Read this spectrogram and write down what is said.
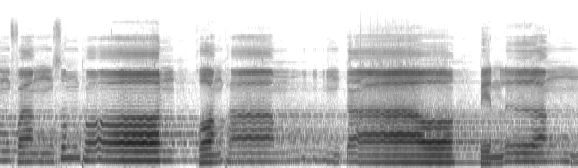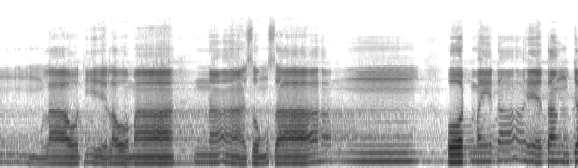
รฟังสุนทร ของพามกล่าวเป็นเรื่องราวที่เรามานาสงสารอดไม่ได้ตั้งใจ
